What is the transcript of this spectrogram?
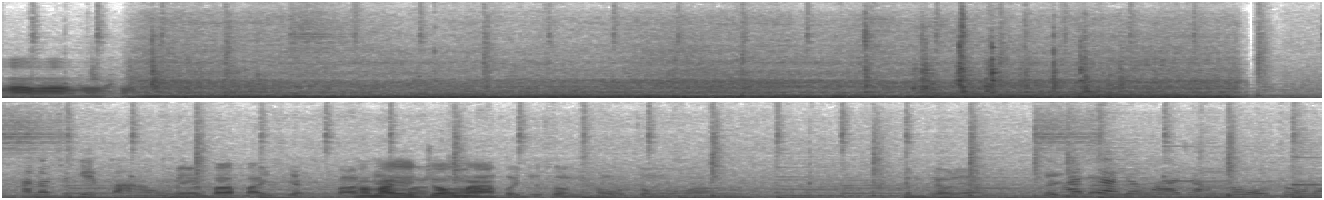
好好好好。啊，那就给拔我。没有把它摆下，妈妈有放种吗放粉的时候，你看我种的话更漂亮。他现在跟爬讲说我中了。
